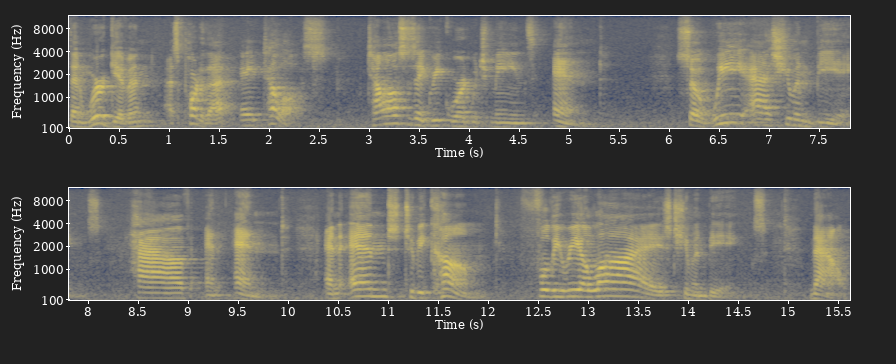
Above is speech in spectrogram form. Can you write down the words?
then we're given, as part of that, a telos. Telos is a Greek word which means end. So we as human beings have an end, an end to become fully realized human beings. Now,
